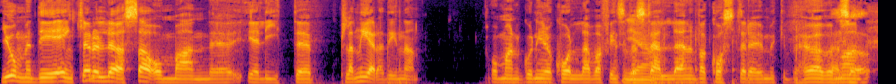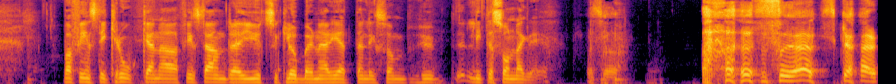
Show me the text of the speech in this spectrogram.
Jo, men det är enklare att lösa om man eh, är lite planerad innan. Om man går ner och kollar vad finns det för Ja. ställen, vad kostar det, hur mycket behöver man, Alltså- vad finns det i krokarna, finns det andra jujutsu-klubbar i närheten, liksom, hur, lite sådana grejer. Alltså. så jag älskar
